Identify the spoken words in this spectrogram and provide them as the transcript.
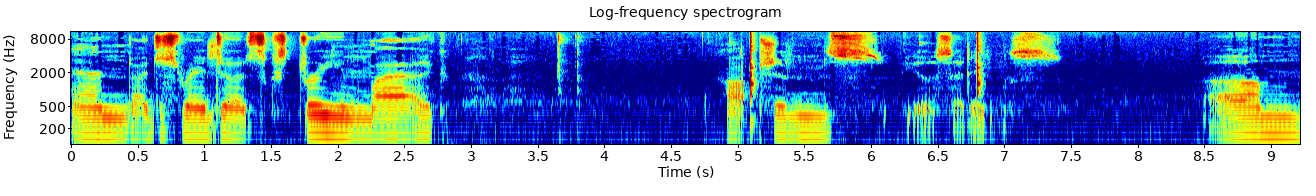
And I just ran into extreme lag. Options, video settings. Um,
